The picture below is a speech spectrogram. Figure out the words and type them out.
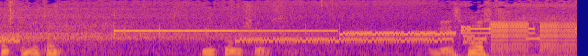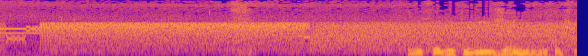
а с тобой там не получилось. Весь мост. Переходи, переезжай, не, хочу.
